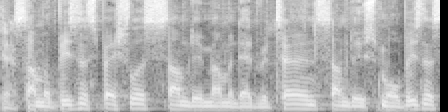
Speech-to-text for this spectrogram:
Yeah. Some are business specialists, some do mum and dad returns, some do small business.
